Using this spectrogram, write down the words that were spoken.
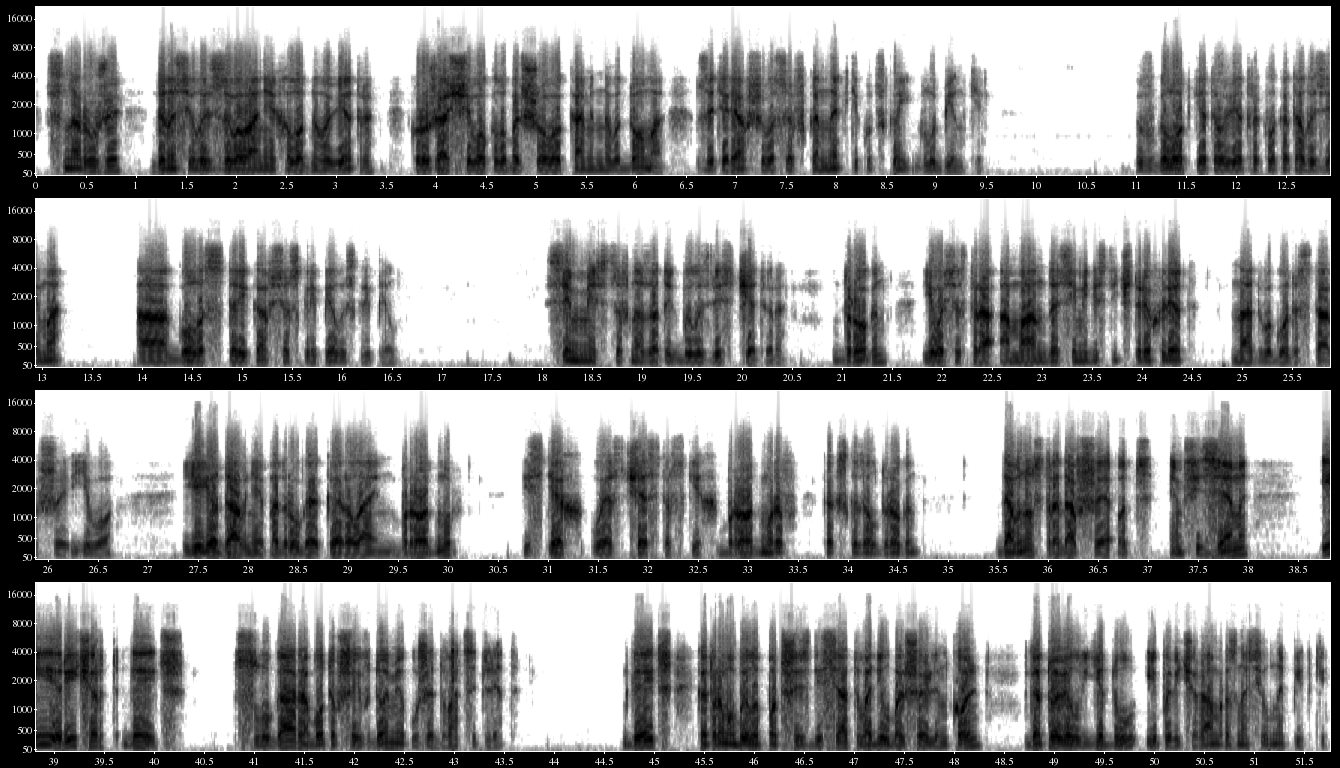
Снаружи доносилось завывание холодного ветра, кружащего около большого каменного дома, затерявшегося в коннектикутской глубинке. В глотке этого ветра клокотала зима, а голос старика все скрипел и скрипел. Семь месяцев назад их было здесь четверо. Дроган, его сестра Аманда, 74 лет, на два года старше его, ее давняя подруга Кэролайн Бродмур, из тех уэстчестерских Бродмуров, как сказал Дроган, давно страдавшая от эмфиземы, и Ричард Гейдж, слуга, работавший в доме уже 20 лет. Гейдж, которому было под 60, водил большой линкольн, готовил еду и по вечерам разносил напитки.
